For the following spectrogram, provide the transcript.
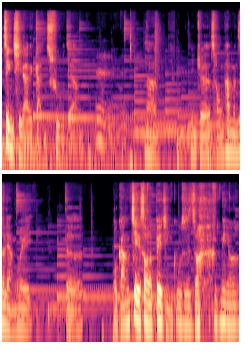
近期来的感触，这样。嗯，那你觉得从他们这两位的我刚介绍的背景故事中，你有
